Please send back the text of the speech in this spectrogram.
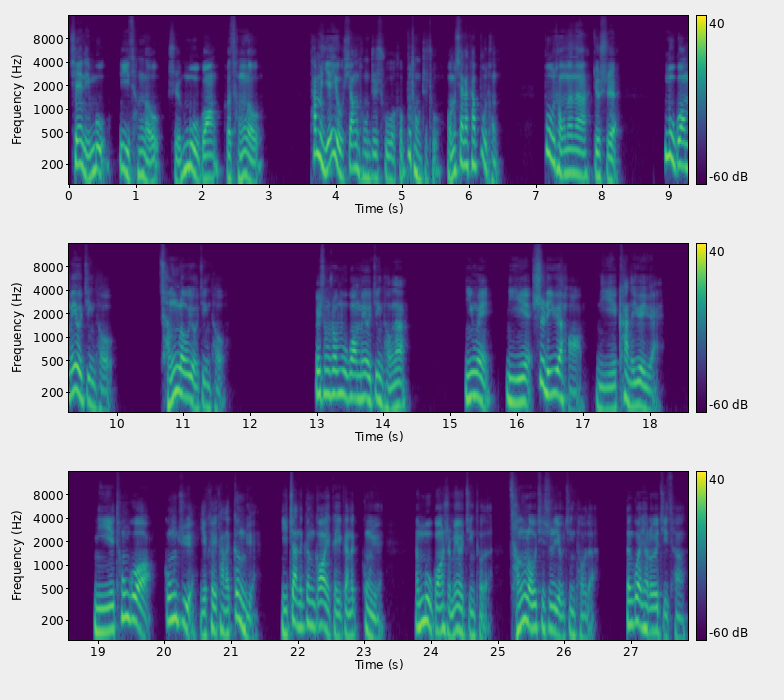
千里目一层楼，是目光和层楼，它们也有相同之处和不同之处。我们先来看不同，不同的呢就是目光没有尽头。层楼有尽头，为什么说目光没有尽头呢？因为你视力越好，你看得越远，你通过工具也可以看得更远，你站得更高也可以看得更远。那目光是没有尽头的。层楼其实有尽头的，登鹳雀楼有几层？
